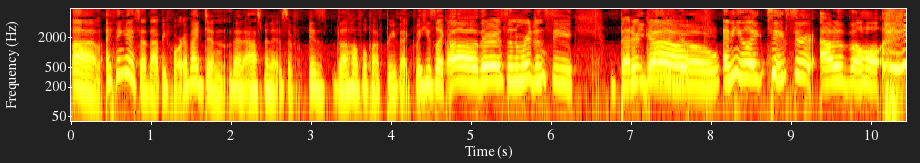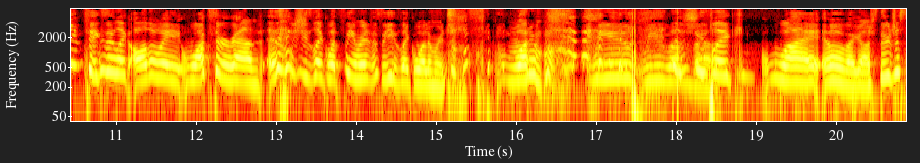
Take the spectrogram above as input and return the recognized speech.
Um, I think I said that before. If I didn't, then Aspen is a, is the Hufflepuff prefect. But he's like, "Oh, there's an emergency. Better go." go. And he like takes her out of the hall. he takes her like all the way, walks her around, and then she's like, "What's the emergency?" He's like, "What emergency?" What a we we love And she's that. like, "Why?" Oh my gosh, they're just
